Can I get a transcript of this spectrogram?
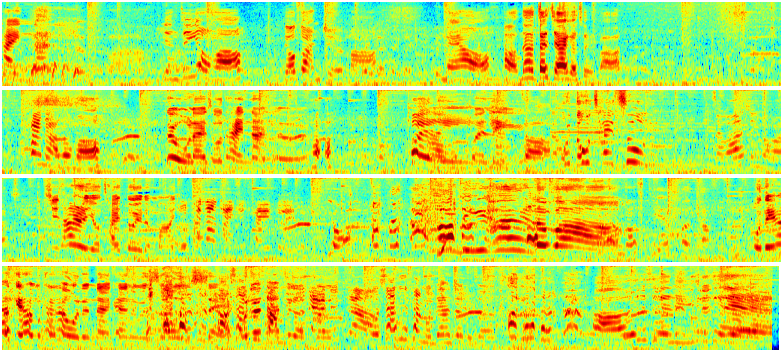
太难了吧？眼睛有吗？有感觉吗？没有。好，那再加一个嘴巴。太难了吗？对我来说太难了。好，慧玲，慧玲你知道我都猜错了。没关系，没关系。其他人有猜对的吗？我看到眼睛猜对有，好厉害我等一下给他们看看我的难看，他们知道我是谁？我就打这个遮。我下次放你进去。我等下就遮。好，谢谢你，谢谢。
